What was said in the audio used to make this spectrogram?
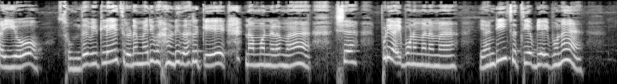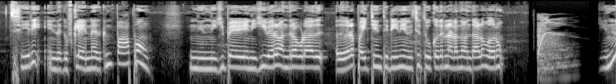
ஐயோ சொந்த வீட்டிலே திருட மாதிரி வர வேண்டியதாக இருக்கே நம்ம நிலமை. ஷே இப்படி ஆகி நம்ம. ஏன்டி சத்தி அப்படி ஆகிப்போன சரி இந்த கிஃப்டில் என்ன இருக்குன்னு பார்ப்போம் இன்னைக்கு நிக்கி பே நிக்கி வேற வந்துடக்கூடாது. அது வேற பைத்தியம் திடீர்னு எழுச்சி தூக்கத்தில் நடந்து வந்தாலும் வரும். என்ன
